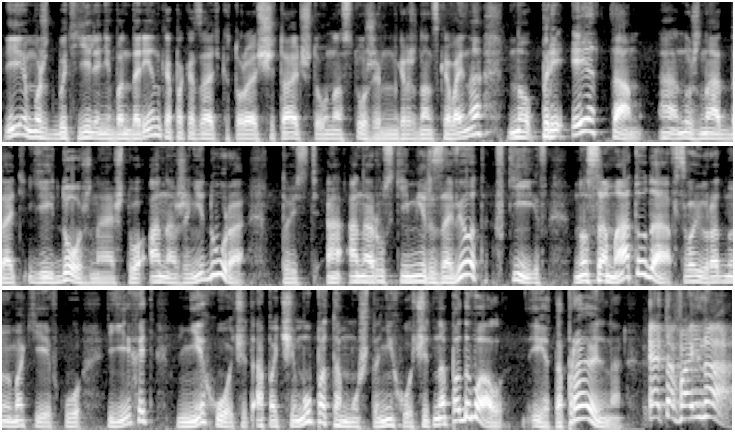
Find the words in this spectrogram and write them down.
и, может быть, Елене Бондаренко показать, которая считает, что у нас тоже гражданская война, но при этом а, нужно отдать ей должное, что она же не дура. То есть а, она русский мир зовет в Киев, но сама туда, в свою родную Макеевку, ехать не хочет. А почему? Потому что не хочет на подвал. И это правильно. Это война.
